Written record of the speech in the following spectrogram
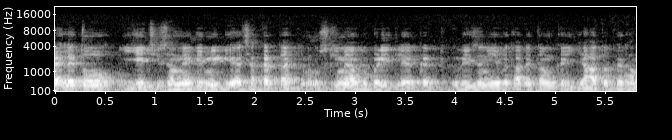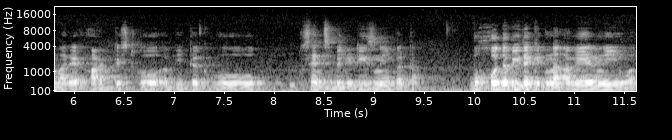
پہلے تو یہ چیز ہم نے کہ میڈیا ایسا کرتا کیوں؟ اس کی میں آپ کو بڑی کلیئر کٹ ریزن یہ بتا دیتا ہوں کہ یا تو پھر ہمارے آرٹسٹ کو ابھی تک وہ سینسبلٹیز نہیں پتہ وہ خود ابھی تک اتنا اویئر نہیں ہوا۔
